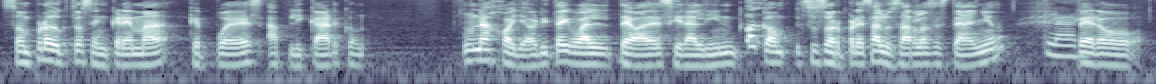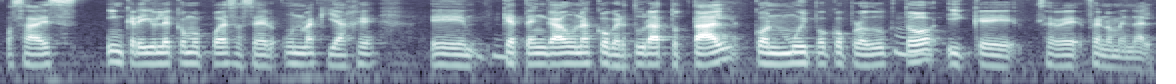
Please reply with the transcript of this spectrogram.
son productos en crema que puedes aplicar con una joya. Ahorita igual te va a decir Aline su sorpresa al usarlos este año. Claro. Pero, o sea, es increíble cómo puedes hacer un maquillaje eh, que tenga una cobertura total con muy poco producto y que se ve fenomenal.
